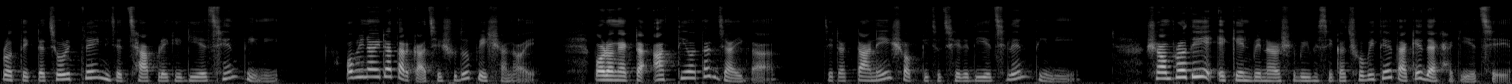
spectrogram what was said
প্রত্যেকটা চরিত্রেই নিজের ছাপ রেখে গিয়েছেন তিনি। অভিনয়টা তার কাছে শুধু পেশা নয়, বরং একটা আত্মীয়তার জায়গা, যেটা টানেই সব কিছু ছেড়ে দিয়েছিলেন তিনি। সম্প্রতি একেন বেনারসি বিভীষিকা ছবিতে তাকে দেখা গিয়েছে।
